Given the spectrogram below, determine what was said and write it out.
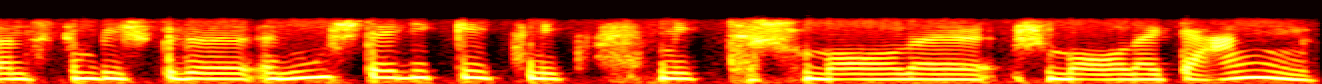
Wenn es zum Beispiel eine Ausstellung gibt mit, mit schmalen, schmalen Gängen,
